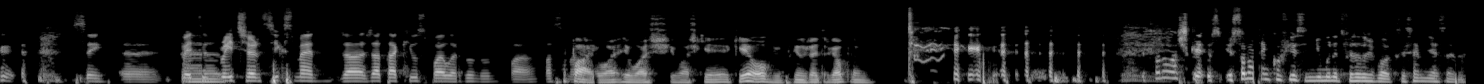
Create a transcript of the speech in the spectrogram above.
sim. eh, Peyton Ah. Pritchard, Six Man. Já já está aqui o spoiler do Nuno para, para a semana. Pá, eu, eu, acho, eu acho que é, que é óbvio, podiam já entregar o prémio. Eu só não acho que. Eu só não tenho confiança nenhuma na defesa dos Bucks, essa é a minha cena.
